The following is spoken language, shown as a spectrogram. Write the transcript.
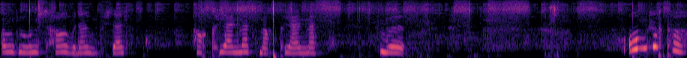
Ama görünüş harbiden güzel. Hakkı yenmez, hakkı yenmez. Böyle... O bir dakika.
